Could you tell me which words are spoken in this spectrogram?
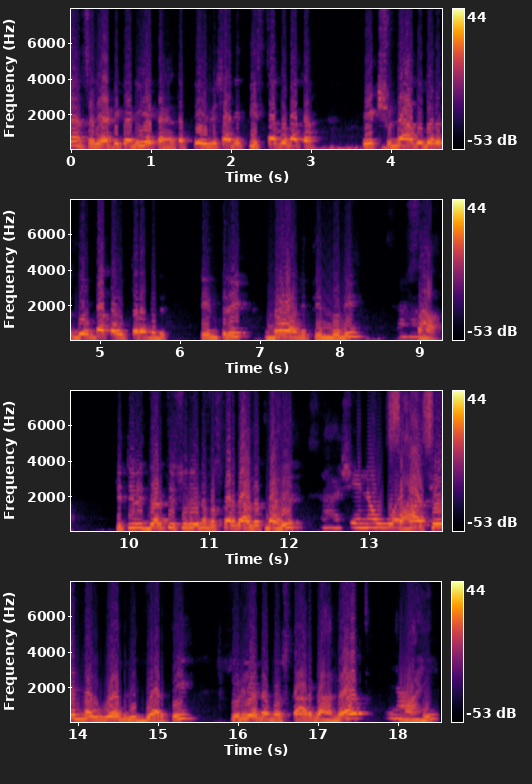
कॅन्सल. या ठिकाणी एक आहे. आता तेवीस आणि तीसचा गुणाकार. एक शून्य अगोदरच देऊन टाका उत्तरामध्ये. तीन त्रिक नऊ आणि तीन दोन्ही सहा. किती विद्यार्थी सूर्यनमस्कार घालत नाहीत? सहाशे नव्वद. सहाशे नव्वद विद्यार्थी सूर्यनमस्कार घालत नाही नाहीत.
